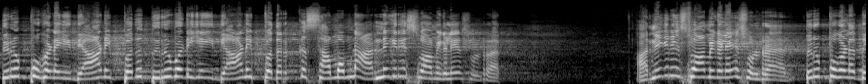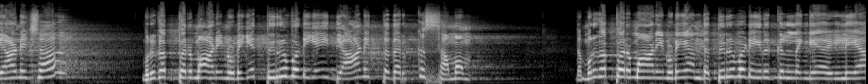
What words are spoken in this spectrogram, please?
திருப்புகளை தியானிப்பது திருவடியை தியானிப்பதற்கு சமம்னு அருணகிரி சுவாமிகளே சொல்றார். அருணகிரி சுவாமிகளே சொல்றார் திருப்புகழை தியானிச்சா முருகப்பெருமானினுடைய திருவடியை தியானித்ததற்கு சமம். இந்த முருகப்பெருமானினுடைய அந்த திருவடி இருக்கு இல்லைங்க இல்லையா?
